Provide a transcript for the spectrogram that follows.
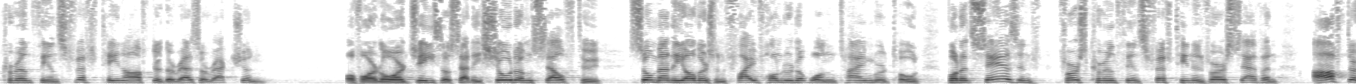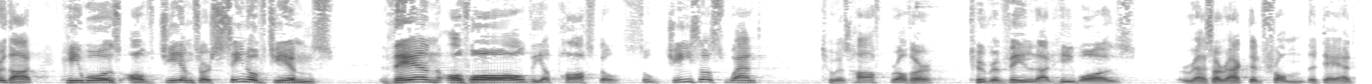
Corinthians 15 after the resurrection of our Lord Jesus that he showed himself to so many others and 500 at one time we're told. But it says in 1 Corinthians 15 and verse 7, after that he was of James or seen of James, then of all the apostles. So Jesus went to his half brother to reveal that he was resurrected from the dead.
